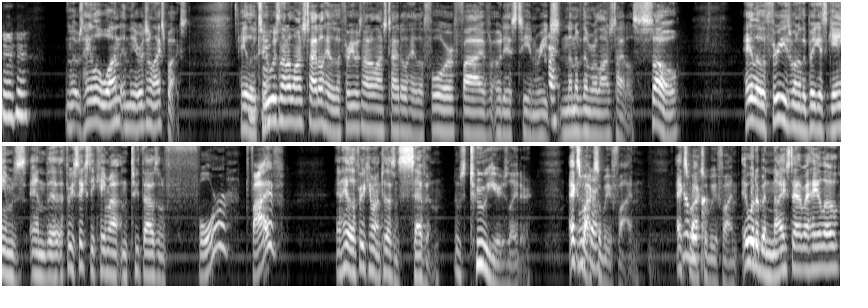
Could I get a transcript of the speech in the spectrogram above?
Mm-hmm. And it was Halo 1 in the original Xbox. Halo Okay. 2 was not a launch title. Halo 3 was not a launch title. Halo 4, 5, ODST, and Reach. Okay. None of them were launch titles. So, Halo 3 is one of the biggest games, and the 360 came out in 2004? 5? And Halo 3 came out in 2007. It was two years later. Xbox Okay. will be fine. be Xbox will be fine. It would have been nice to have a Halo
